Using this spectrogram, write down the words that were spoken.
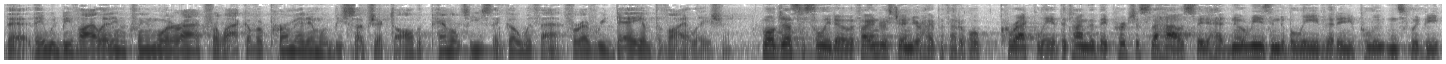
the, they would be violating the Clean Water Act for lack of a permit and would be subject to all the penalties that go with that for every day of the violation. Well, Justice Alito, if I understand your hypothetical correctly, at the time that they purchased the house, they had no reason to believe that any pollutants would be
